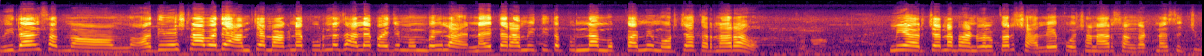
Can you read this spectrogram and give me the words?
विधानसभा अधिवेशनामध्ये आमच्या मागण्या पूर्ण झाल्या पाहिजे मुंबईला. नाहीतर आम्ही तिथं पुन्हा मुक्कामी मोर्चा करणार आहोत. मी अर्चना भांडवलकर शालेय पोषण आहार संघटना सचिव.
